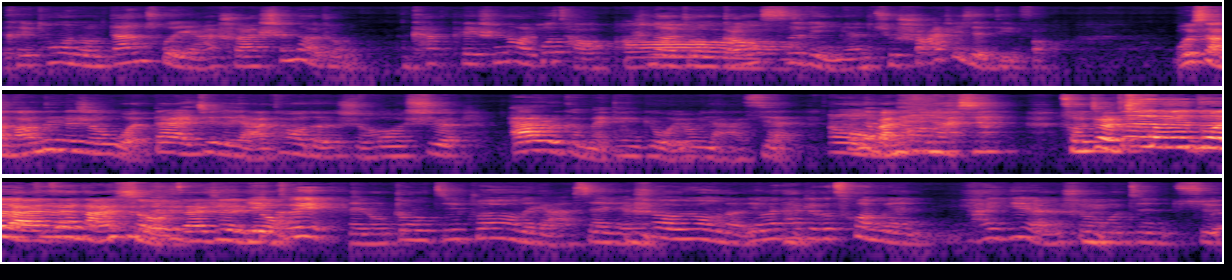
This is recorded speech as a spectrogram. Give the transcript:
可以通过这种单簇的牙刷伸到这种，你看可以伸到托槽，伸到这种钢丝里面去刷这些地方。我想到那个时候我戴这个牙套的时候，是 Eric 每天给我用牙线，他哦就把那个牙线从这穿过来，再拿手在这里用。也可以那种正畸专用的牙线也是要用的，因为它这个侧面它依然伸不进去。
